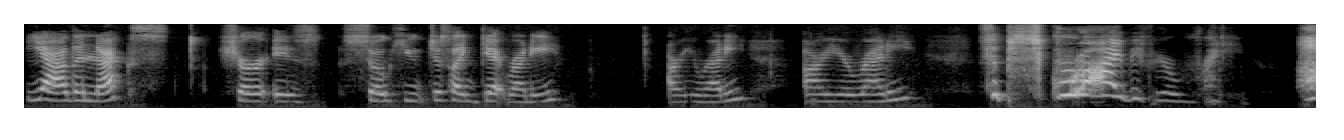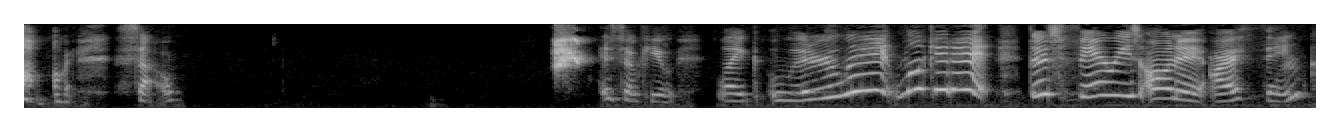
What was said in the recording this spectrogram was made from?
yeah, the next shirt is so cute. Just like get ready. Are you ready? Are you ready? Subscribe if you're ready. okay, so it's so cute. Like literally, look at it. There's fairies on it. I think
